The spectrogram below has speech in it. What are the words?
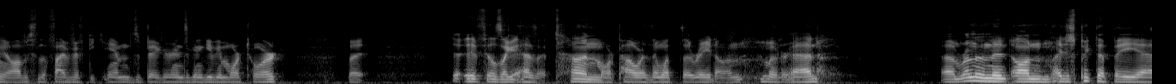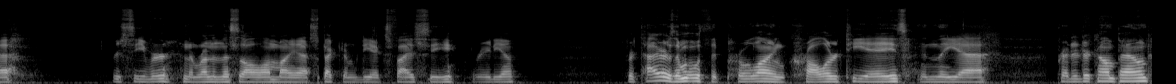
know, obviously the 550 cam is bigger and it's going to give you more torque. But it feels like it has a ton more power than what the Radon motor had. I'm running it on. I just picked up a uh, receiver and I'm running this all on my uh, Spektrum DX5C radio. For tires, I went with the Proline Krawler TAs in the uh, Predator compound.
